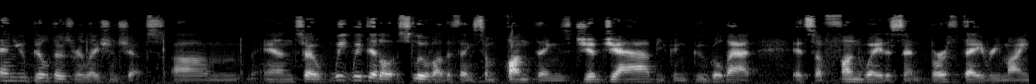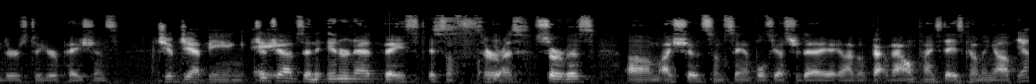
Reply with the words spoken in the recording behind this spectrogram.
and you build those relationships. Um, and so we, we did a slew of other things, some fun things. Jib Jab, you can Google that. It's a fun way to send birthday reminders to your patients. Jib Jab being Jib Jab's an internet based it's a Service. yeah, service. Um, I showed some samples yesterday. I have a va- Valentine's Day is coming up. Yeah.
